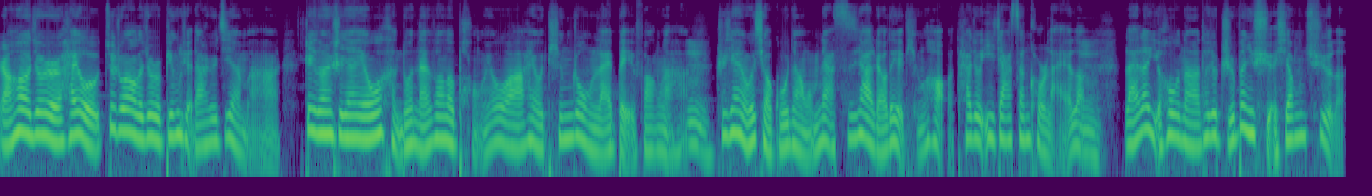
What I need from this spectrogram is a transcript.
然后就是还有最重要的就是冰雪大世界嘛啊，这段时间也有很多南方的朋友啊，还有听众来北方了哈。嗯。之前有个小姑娘，我们俩私下聊的也挺好，她就一家三口来了。嗯。来了以后呢，她就直奔雪乡去了。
